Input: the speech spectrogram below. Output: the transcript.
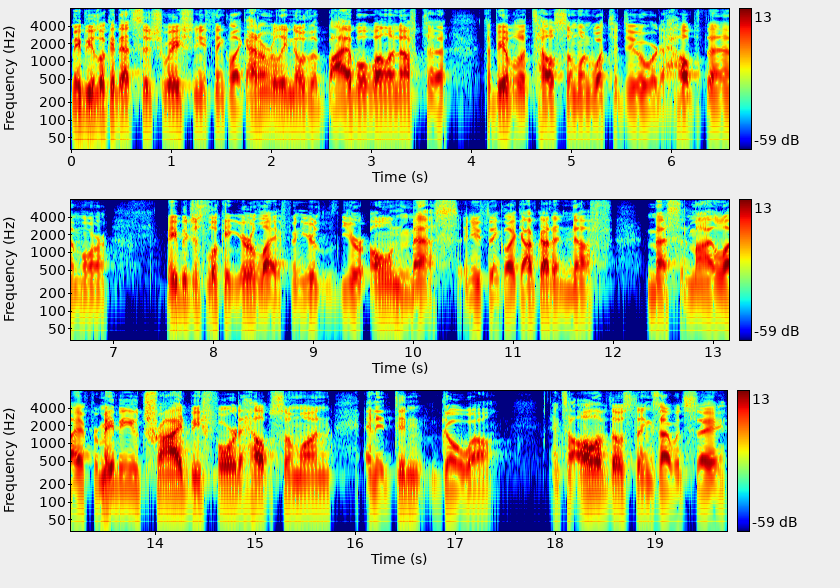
maybe you look at that situation and you think, like, I don't really know the Bible well enough to, to be able to tell someone what to do or to help them. Or maybe just look at your life and your, your own mess and you think, like, I've got enough mess in my life. Or maybe you tried before to help someone and it didn't go well. And to all of those things, I would say,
